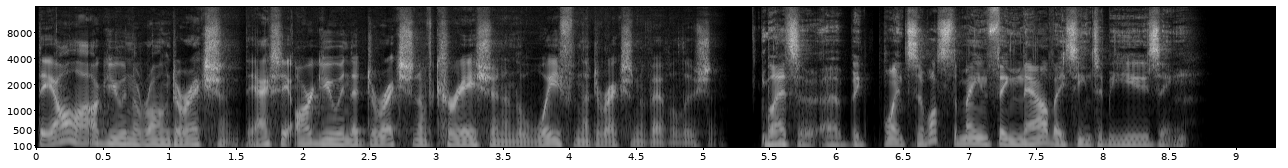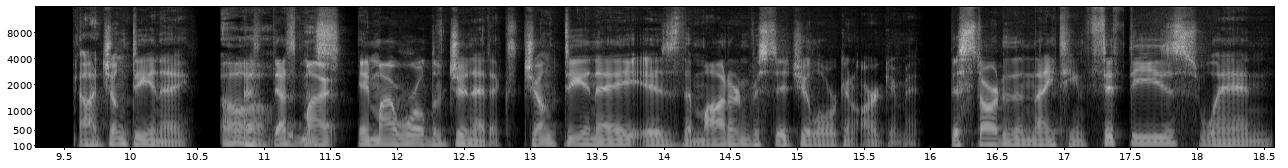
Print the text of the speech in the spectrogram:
they all argue in the wrong direction. They actually argue in the direction of creation and away from the direction of evolution. Well, that's a, a big point. So, what's the main thing now they seem to be using? Uh, junk DNA. Oh, that's, that's my in my world of genetics. Junk DNA is the modern vestigial organ argument. This started in the 1950s when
